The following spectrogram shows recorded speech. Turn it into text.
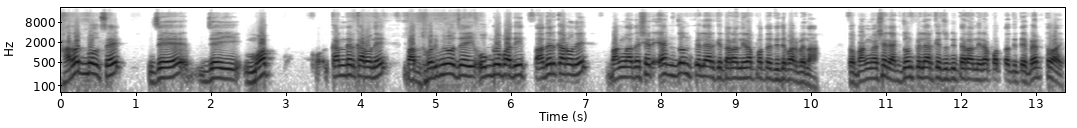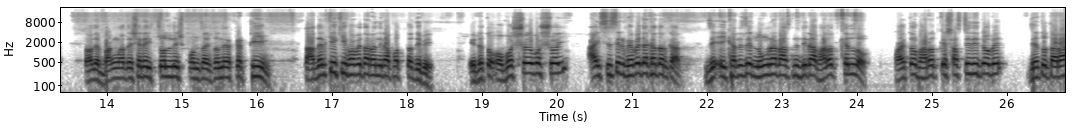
ভারত বলছে যে যেই মপ কাণ্ডের কারণে বা ধর্মীয় যেই উগ্রবাদী তাদের কারণে বাংলাদেশের একজন প্লেয়ারকে তারা নিরাপত্তা দিতে পারবে না। তো বাংলাদেশের একজন প্লেয়ারকে যদি তারা নিরাপত্তা দিতে ব্যর্থ হয়, তাহলে বাংলাদেশের এই চল্লিশ পঞ্চাশ জনের একটা টিম তাদেরকে কীভাবে তারা নিরাপত্তা দিবে? এটা তো অবশ্যই অবশ্যই আইসিসির ভেবে দেখা দরকার যে এইখানে যে নোংরা রাজনীতিরা ভারত খেললো হয়তো ভারতকে শাস্তি দিতে হবে। যেহেতু তারা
